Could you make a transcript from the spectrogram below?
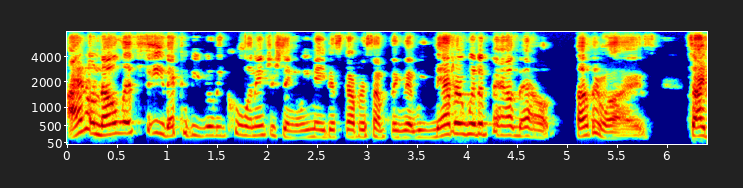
I don't know. Let's see. That could be really cool and interesting. We may discover something that we never would have found out otherwise. So I,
